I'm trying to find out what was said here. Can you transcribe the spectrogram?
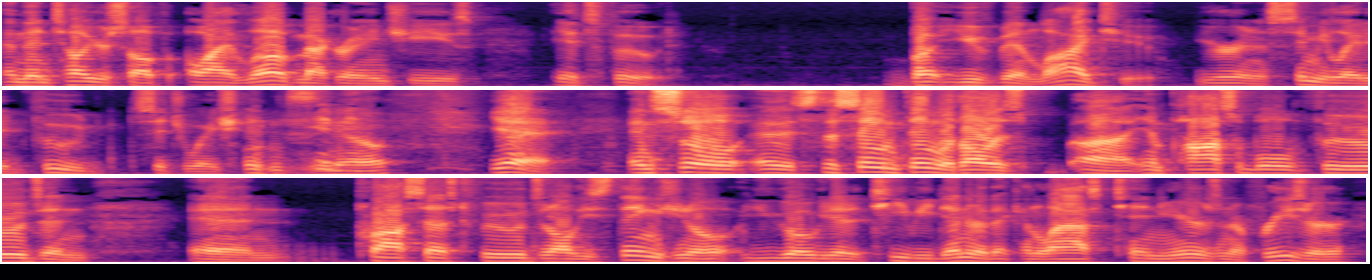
and then tell yourself, oh, I love macaroni and cheese. It's food. But you've been lied to. You're in a simulated food situation, you know? Yeah. And so it's the same thing with all this uh, impossible foods and and processed foods and all these things. You know, you go get a TV dinner that can last ten years in a freezer.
